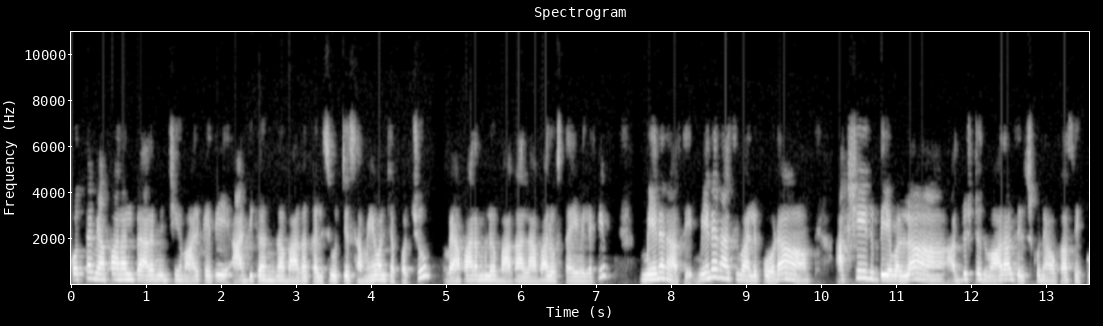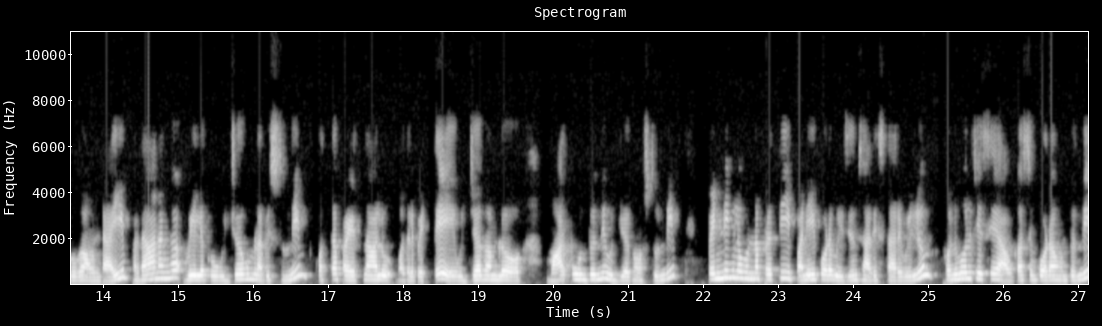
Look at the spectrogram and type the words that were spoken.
కొత్త వ్యాపారాలు ప్రారంభించే వారికైతే ఆర్థికంగా బాగా కలిసి వచ్చే సమయం అని చెప్పొచ్చు. వ్యాపారంలో బాగా లాభాలు వస్తాయి వీళ్ళకి. మీనరాశి. మీనరాశి వాళ్ళు కూడా అక్షయ తృతీయ వల్ల అదృష్ట ద్వారాలు తెలుసుకునే అవకాశం ఎక్కువగా ఉంటాయి. ప్రధానంగా వీళ్ళకు ఉద్యోగం లభిస్తుంది. కొత్త ప్రయత్నాలు మొదలుపెడితే ఉద్యోగంలో మార్పు ఉంటుంది ఉద్యోగం వస్తుంది. పెండింగ్లో ఉన్న ప్రతి పని కూడా విజయం సాధిస్తారు వీళ్ళు. కొనుగోలు చేసే అవకాశం కూడా ఉంటుంది.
